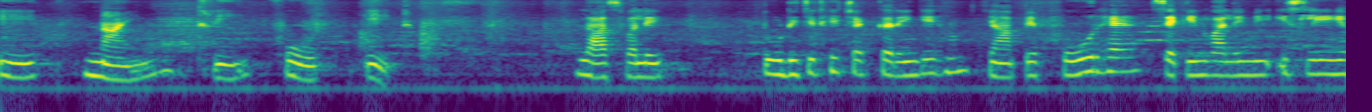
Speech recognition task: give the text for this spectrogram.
eight nine three four eight last वाले टू डिजिट ही चेक करेंगे हम। यहाँ पे फोर है सेकेंड वाले में इसलिए ये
